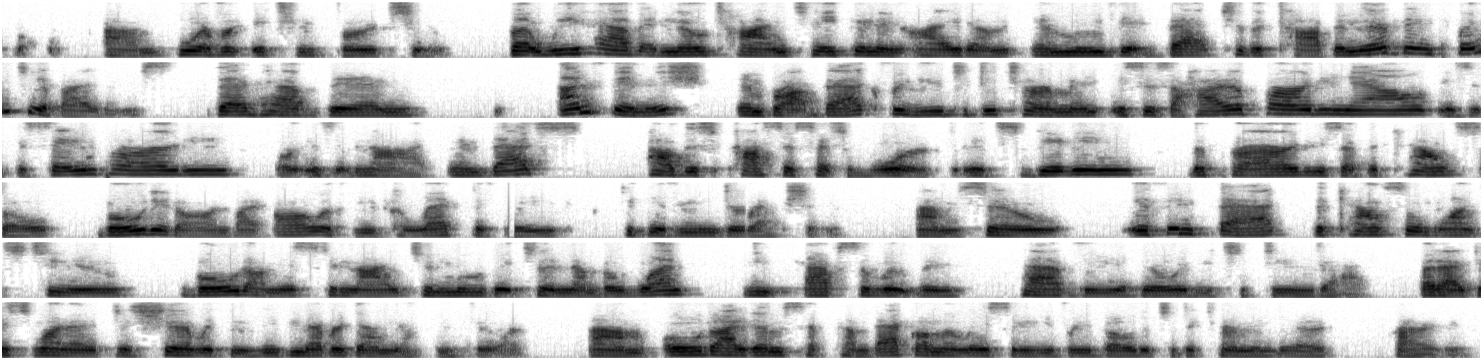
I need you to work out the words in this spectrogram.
um, whoever it's referred to. But we have at no time taken an item and moved it back to the top. And there have been plenty of items that have been unfinished and brought back for you to determine, is this a higher priority now? Is it the same priority or is it not? And that's how this process has worked. It's getting the priorities of the council voted on by all of you collectively to give me direction. Um, so if in fact the council wants to vote on this tonight to move it to number one, you absolutely have the ability to do that. But I just want to just share with you, we've never done that before. Um, old items have come back on the list and you've revoted to determine their priority.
